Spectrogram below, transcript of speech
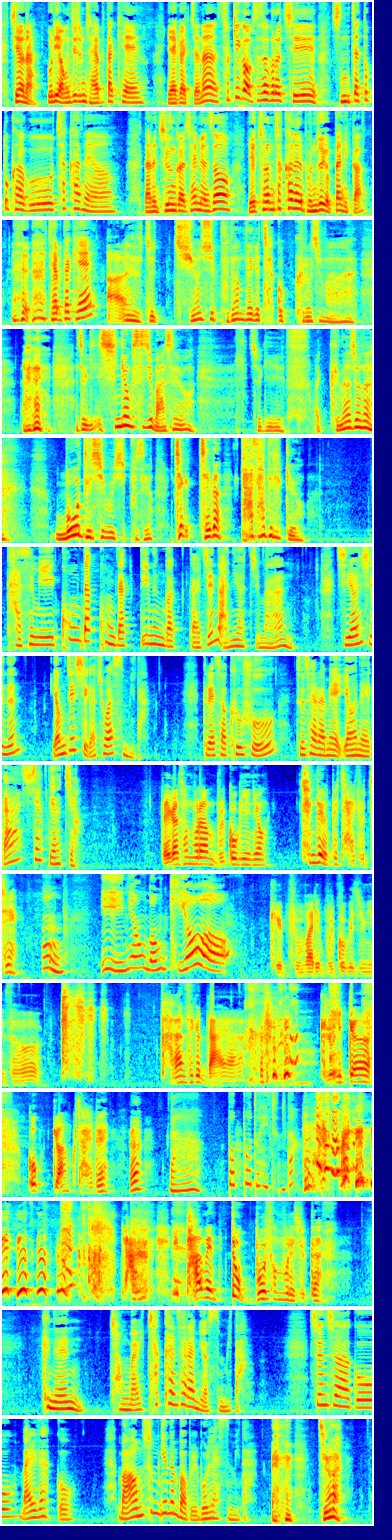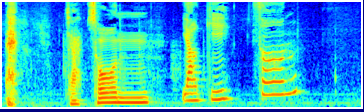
지현아, 우리 영재 좀 잘 부탁해. 얘가 있잖아. 숫기가 없어서 그렇지. 진짜 똑똑하고 착한 애야. 나는 지금까지 살면서 얘처럼 착한 애를 본 적이 없다니까. 잘 부탁해. 아유, 저 지현 씨 부담되게 자꾸 그러지 마. 저기 신경 쓰지 마세요. 저기 아, 그나저나 뭐 드시고 싶으세요? 제가 제가 다 사드릴게요. 가슴이 콩닥콩닥 뛰는 것까진 아니었지만 지연 씨는 영재 씨가 좋았습니다. 그래서 그 후 두 사람의 연애가 시작되었죠. 내가 선물한 물고기 인형 침대 옆에 잘 뒀지? 응. 이 인형 너무 귀여워. 그 두 마리 물고기 중에서 파란색은 나야. 그러니까 꼭 껴안고 자야 돼. 어? 나 뽀뽀도 해준다. 야, 다음엔 또 뭐 선물해 줄까? 그는 정말 착한 사람이었습니다. 순수하고 맑았고 마음 숨기는 법을 몰랐습니다. 지현아. 자, 손. 여기 손.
